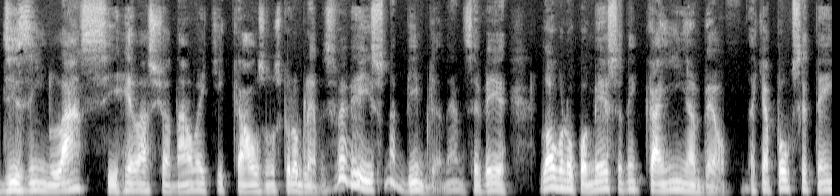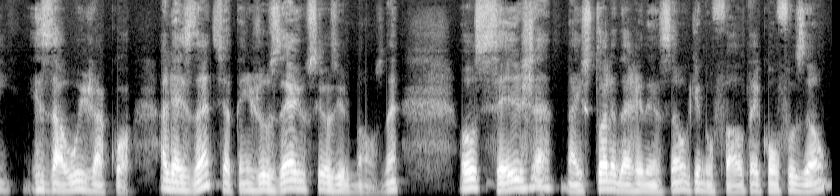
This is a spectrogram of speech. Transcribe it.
desenlace relacional é que causam os problemas. Você vai ver isso na Bíblia, né? Você vê logo no começo você tem Caim e Abel. Daqui a pouco você tem Esaú e Jacó. Aliás, antes já tem José e os seus irmãos, né? Ou seja, na história da redenção, o que não falta é confusão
